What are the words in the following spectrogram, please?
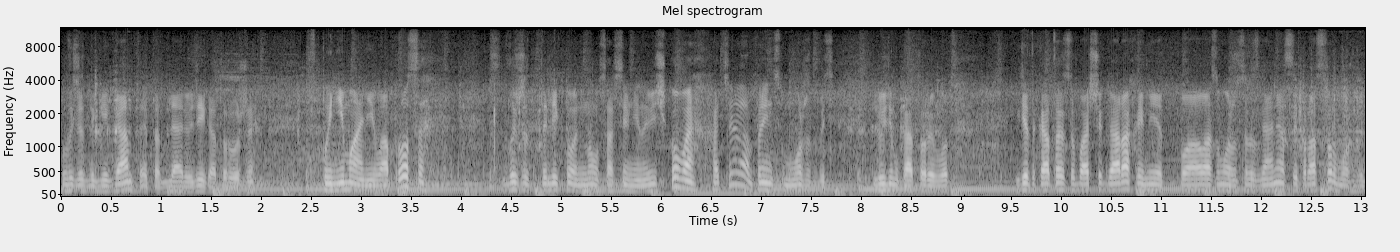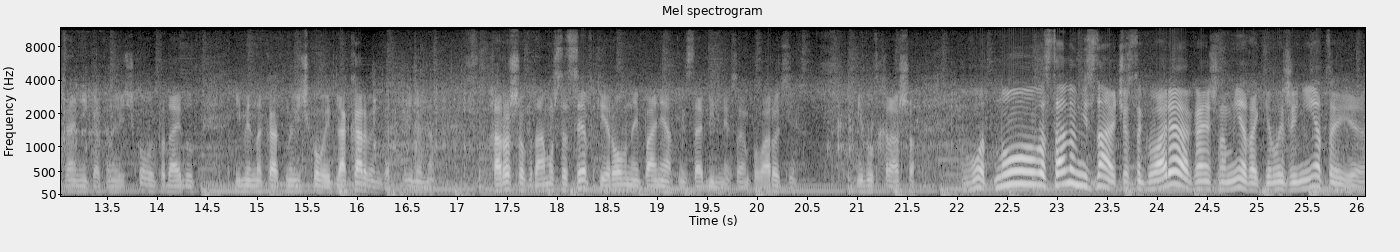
лыжи для гиганта это для людей, которые уже в понимании вопроса. Лыжи далеко, ну, совсем не новичковая, хотя, в принципе, может быть, людям, которые вот где-то катаются в больших горах, имеют возможность разгоняться и простор, может быть, они как и новичковые подойдут именно как новичковые для карвинга именно хорошего, потому что цепкие, ровные, понятные, стабильные в своем повороте идут хорошо. Вот, ну, в остальном не знаю, честно говоря, конечно, мне такие лыжи нет, и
